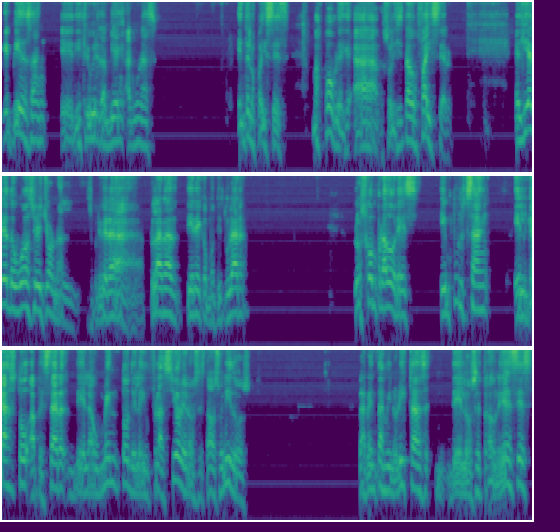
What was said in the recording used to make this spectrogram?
que piensan eh, distribuir también algunas entre los países más pobres. Ha solicitado Pfizer. El diario The Wall Street Journal, su primera plana, tiene como titular los compradores impulsan el gasto a pesar del aumento de la inflación en los Estados Unidos. Las ventas minoristas de los estadounidenses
